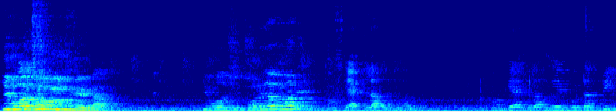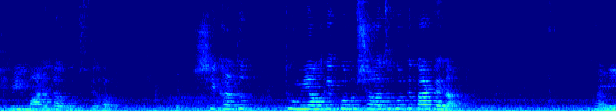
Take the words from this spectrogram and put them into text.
কি বলছো বলো তুমি এটা? কি বলছো? চলে যাবে মানে? আমাকে একলা হতে হবে। আমাকে একলা হয়ে গোটা পৃথিবীর মানেটা বুঝতে হবে। সেখানে তো তুমি আমাকে কোনো সাহায্য করতে পারবে না। আমি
